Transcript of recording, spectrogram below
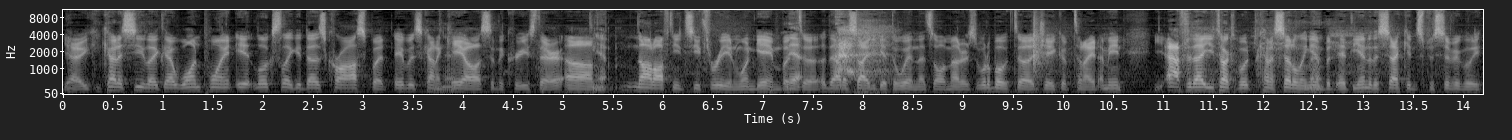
Yeah, you can kind of see like at one point it looks like it does cross, but it was kind of chaos in the crease there. Um, Yeah. Not often you'd see three in one game, but Yeah. uh, that aside, you get the win. That's all that matters. What about uh, Jacob tonight? I mean, after that, you talked about kind of settling in, but at the end of the second, specifically,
